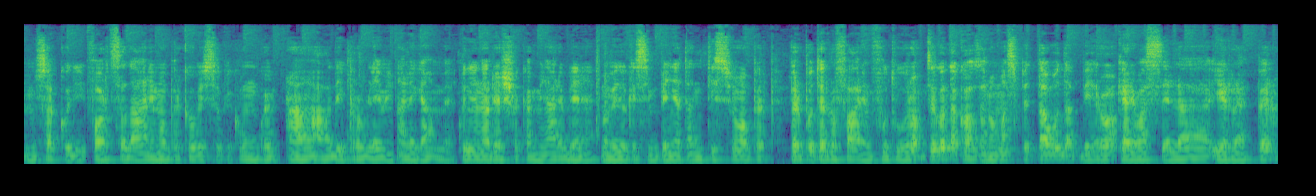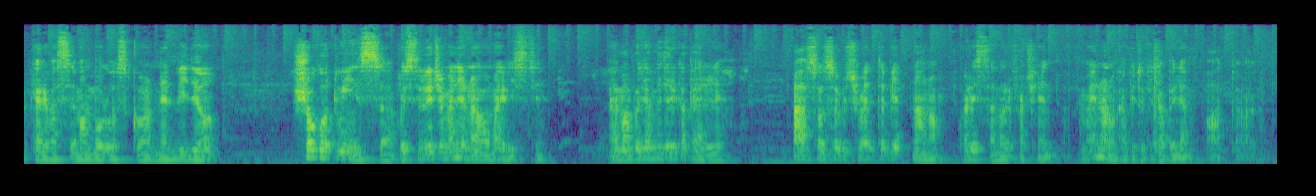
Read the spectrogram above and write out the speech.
Un sacco di forza d'animo perché ho visto che comunque ha dei problemi alle gambe Quindi non riesce a camminare bene Ma vedo che si impegna tantissimo per, per poterlo fare in futuro. Seconda cosa, non mi aspettavo davvero che arrivasse il, il rapper Che arrivasse Mambolosco nel video. Shogo Twins Questi due gemelli non avevo mai visti. Eh ma vogliamo vedere i capelli? Ah sono semplicemente bianchi No no, quelli stanno rifacendo. Ma io non ho capito che capelli hanno fatto raga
